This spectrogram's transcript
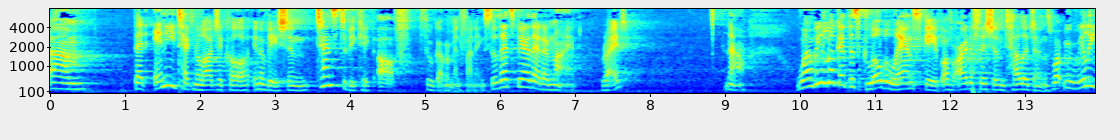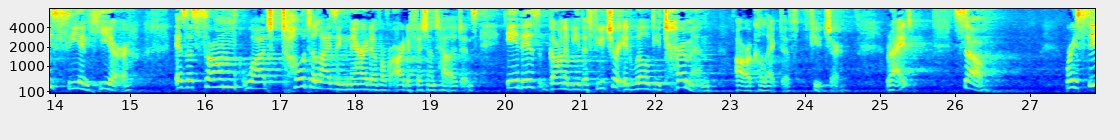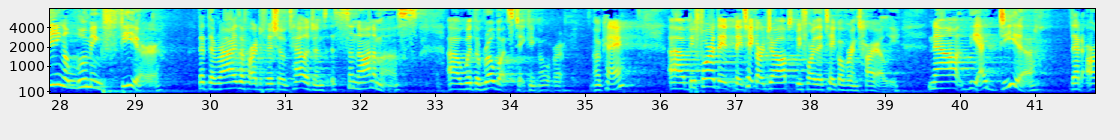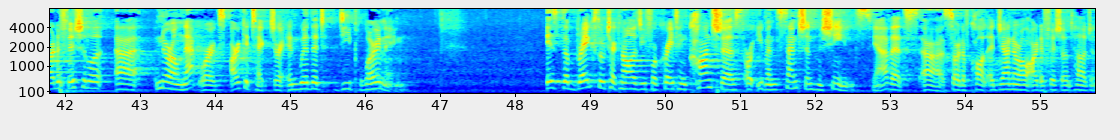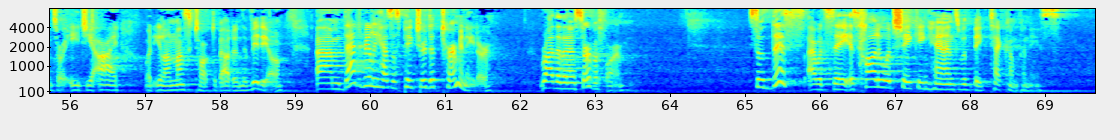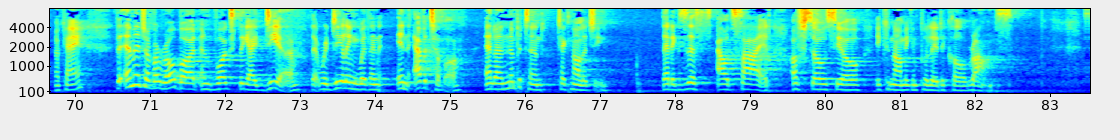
um, that any technological innovation tends to be kicked off through government funding. So let's bear that in mind, right? Now, when we look at this global landscape of artificial intelligence, what we really see and hear is a somewhat totalizing narrative of artificial intelligence. It is going to be the future, it will determine our collective future, right? So, we're seeing a looming fear that the rise of artificial intelligence is synonymous uh, with the robots taking over, okay? Uh, before they, they take our jobs, before they take over entirely. Now, the idea that artificial uh, neural networks architecture and with it deep learning is the breakthrough technology for creating conscious or even sentient machines. Yeah, that's uh, sort of called a general artificial intelligence or AGI, what Elon Musk talked about in the video um, that really has us picture the Terminator rather than a server farm. So, this, I would say, is Hollywood shaking hands with big tech companies. Okay? The image of a robot invokes the idea that we're dealing with an inevitable and omnipotent technology that exists outside of socio-economic and political realms.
